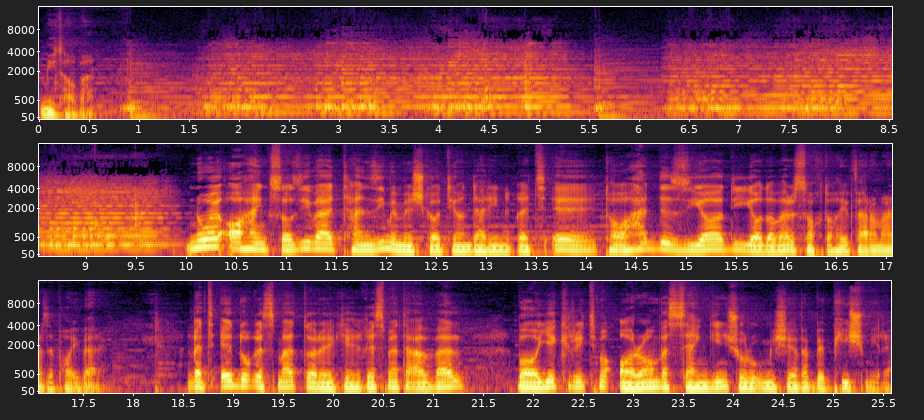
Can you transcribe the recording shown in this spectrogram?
میتابند. نوع آهنگسازی و تنظیم مشکاتیان در این قطعه تا حد زیادی یادآور ساخته های فرامرز پایوره قطعه دو قسمت داره که قسمت اول با یک ریتم آرام و سنگین شروع میشه و به پیش میره.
